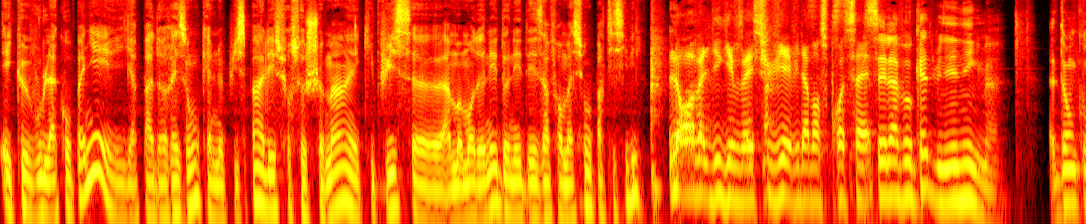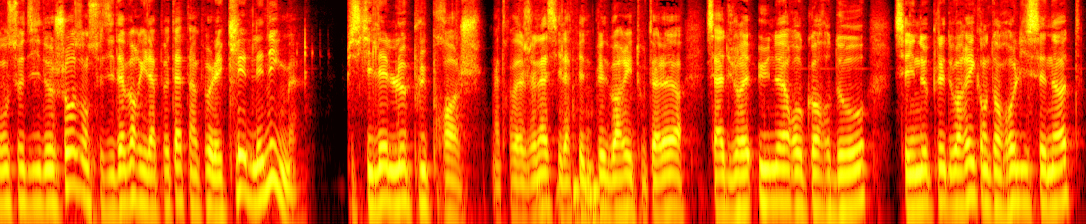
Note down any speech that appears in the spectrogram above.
et que vous l'accompagnez. Il n'y a pas de raison qu'elle ne puisse pas aller sur ce chemin et qu'il puisse, euh, à un moment donné, donner des informations aux parties civiles. Laurent Valdiguier, vous avez suivi évidemment ce procès. C'est l'avocat d'une énigme. Donc on se dit deux choses. On se dit d'abord, il a peut-être un peu les clés de l'énigme puisqu'il est le plus proche. Maître de la jeunesse, il a fait une plaidoirie tout à l'heure. Ça a duré une heure au cordeau. C'est une plaidoirie, quand on relit ses notes,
